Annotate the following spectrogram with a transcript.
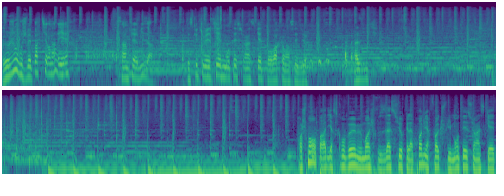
Le jour où je vais partir en arrière, ça va me faire bizarre. Est-ce que tu veux essayer de monter sur un skate pour voir comment c'est dur? Vas-y. Franchement, on pourra dire ce qu'on veut, mais moi je vous assure que la première fois que je suis monté sur un skate,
